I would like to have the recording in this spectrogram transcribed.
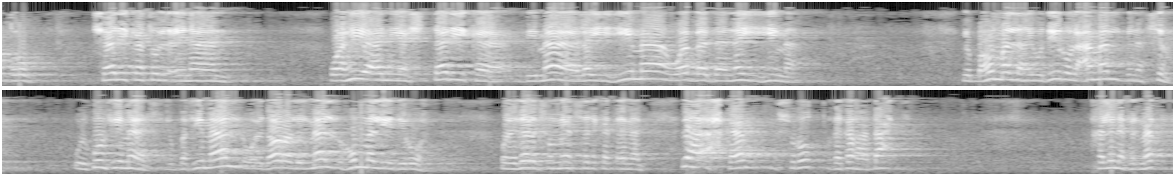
أضرب. شركة العنان. وهي أن يشترك بماليهما وبدنيهما. يبقى هم اللي هيديروا العمل بنفسهم ويكون في مال. يبقى في مال وإدارة للمال هم اللي يديروها. ولذلك سميت شركة عنان لها أحكام شروط ذكرها تحت. خلينا في المتن.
